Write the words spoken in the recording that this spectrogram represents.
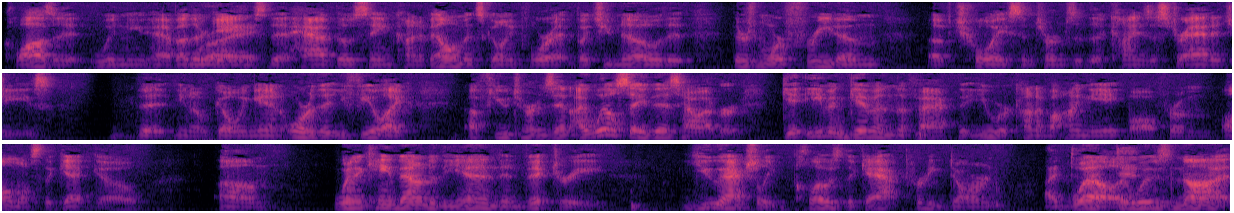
closet when you have other Right. games that have those same kind of elements going for it, but you know that there's more freedom of choice in terms of the kinds of strategies that you know going in, or that you feel like a few turns in. I will say this, however, get, even given the fact that you were kind of behind the eight ball from almost the get go, um, when it came down to the end and victory, you actually closed the gap pretty darn I- I well. did. it was not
